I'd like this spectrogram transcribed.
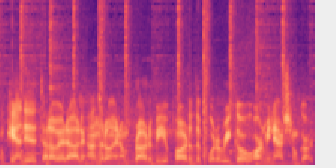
I'm Candidate Talavera Alejandro, and I'm proud to be a part of the Puerto Rico Army National Guard.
